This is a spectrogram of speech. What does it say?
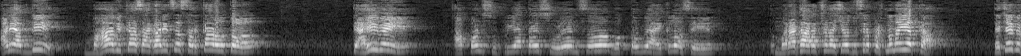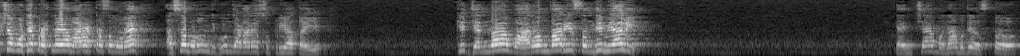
आणि अगदी महाविकास आघाडीचं सरकार होतं त्याही वेळी आपण सुप्रियाताई सुळेंचं वक्तव्य ऐकलं असेल तर मराठा आरक्षणाशिवाय दुसरे प्रश्न नाही आहेत का? त्याच्यापेक्षा मोठे प्रश्न या महाराष्ट्रासमोर आहे असं म्हणून निघून जाणाऱ्या सुप्रियाताई की ज्यांना वारंवार ही संधी मिळाली त्यांच्या मनामध्ये असतं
